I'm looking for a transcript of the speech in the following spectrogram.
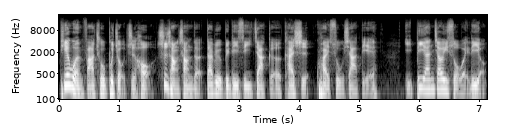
贴文发出不久之后，市场上的 WBTC 价格开始快速下跌。以币安交易所为例哦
